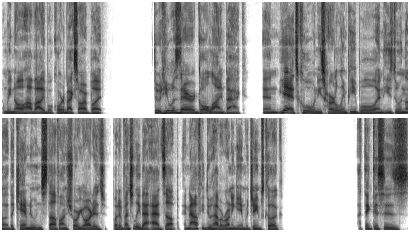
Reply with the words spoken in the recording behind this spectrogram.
and we know how valuable quarterbacks are, but dude, he was their goal line back. And yeah, it's cool when he's hurdling people and he's doing the the Cam Newton stuff on short yardage, but eventually that adds up. And now if you do have a running game with James Cook, I think this is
